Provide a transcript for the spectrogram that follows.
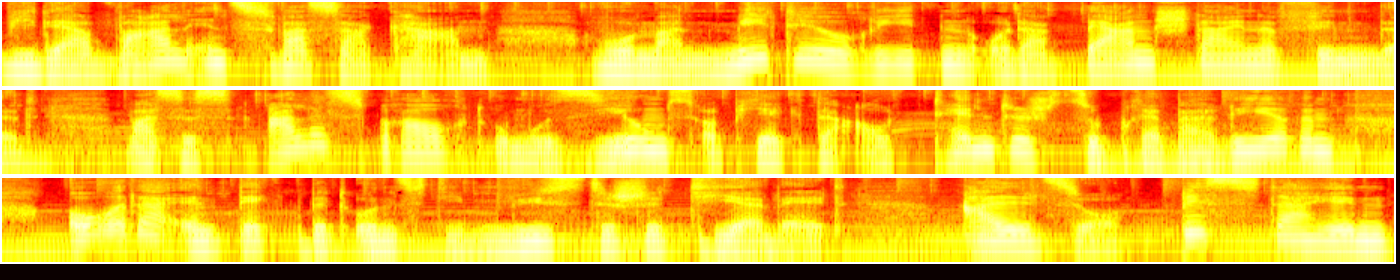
wie der Wal ins Wasser kam, wo man Meteoriten oder Bernsteine findet, was es alles braucht, um Museumsobjekte authentisch zu präparieren oder entdeckt mit uns die mystische Tierwelt. Also, bis dahin,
